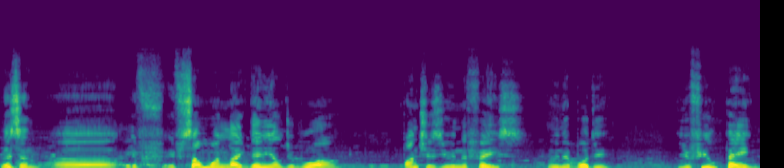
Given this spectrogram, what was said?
Listen, uh, if if someone like Daniel Dubois punches you in the face or in the body, you feel pain.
